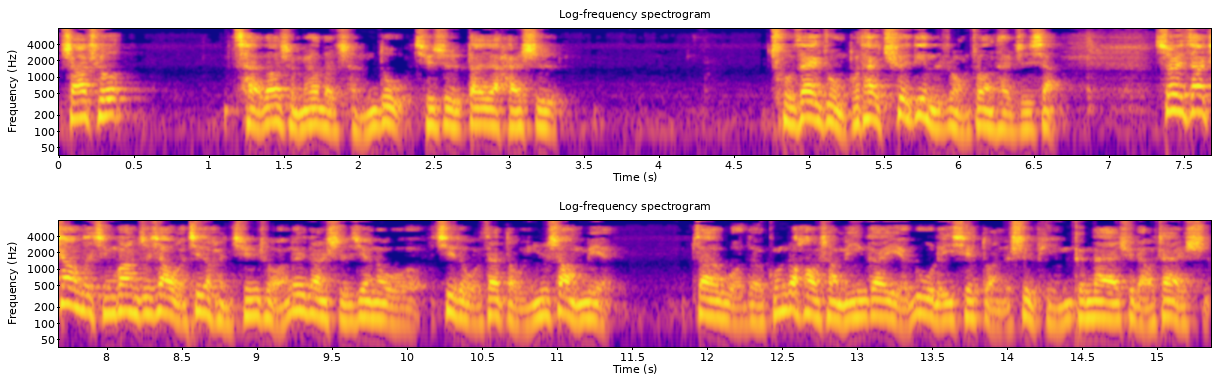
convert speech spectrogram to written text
刹车，踩到什么样的程度，其实大家还是处在一种不太确定的这种状态之下。所以在这样的情况之下，我记得很清楚啊。那段时间呢，我记得我在抖音上面，在我的公众号上面，应该也录了一些短的视频，跟大家去聊债市。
